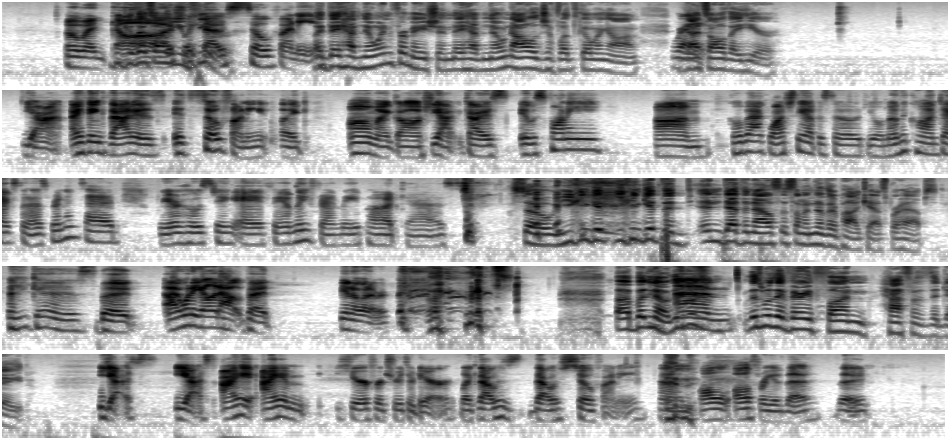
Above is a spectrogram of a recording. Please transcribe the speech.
Oh my god! Because that's all you like, hear. That was so funny. Like they have no information, they have no knowledge of what's going on. right. That's all they hear. yeah i think that is it's so funny like oh my gosh yeah guys it was funny um go back watch the episode you'll know the context but as brendan said we are hosting a family friendly podcast So you can get you can get the in-depth analysis on another podcast, perhaps. i guess but i want to yell it out but you know whatever uh, but no, this was um this was a very fun half of the date. yes yes i i am here for truth or dare like that was that was so funny um all all three of the the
